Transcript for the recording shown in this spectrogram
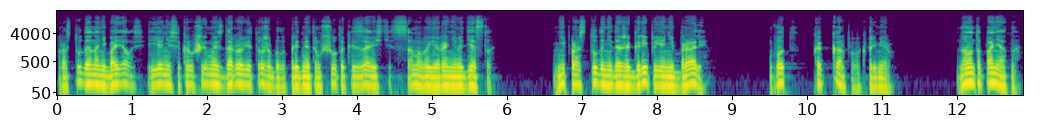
Простуда она не боялась, ее несокрушимое здоровье тоже было предметом шуток и зависти с самого ее раннего детства. Ни простуда, ни даже грипп ее не брали. Вот как Карпова, к примеру. Но он-то понятно.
